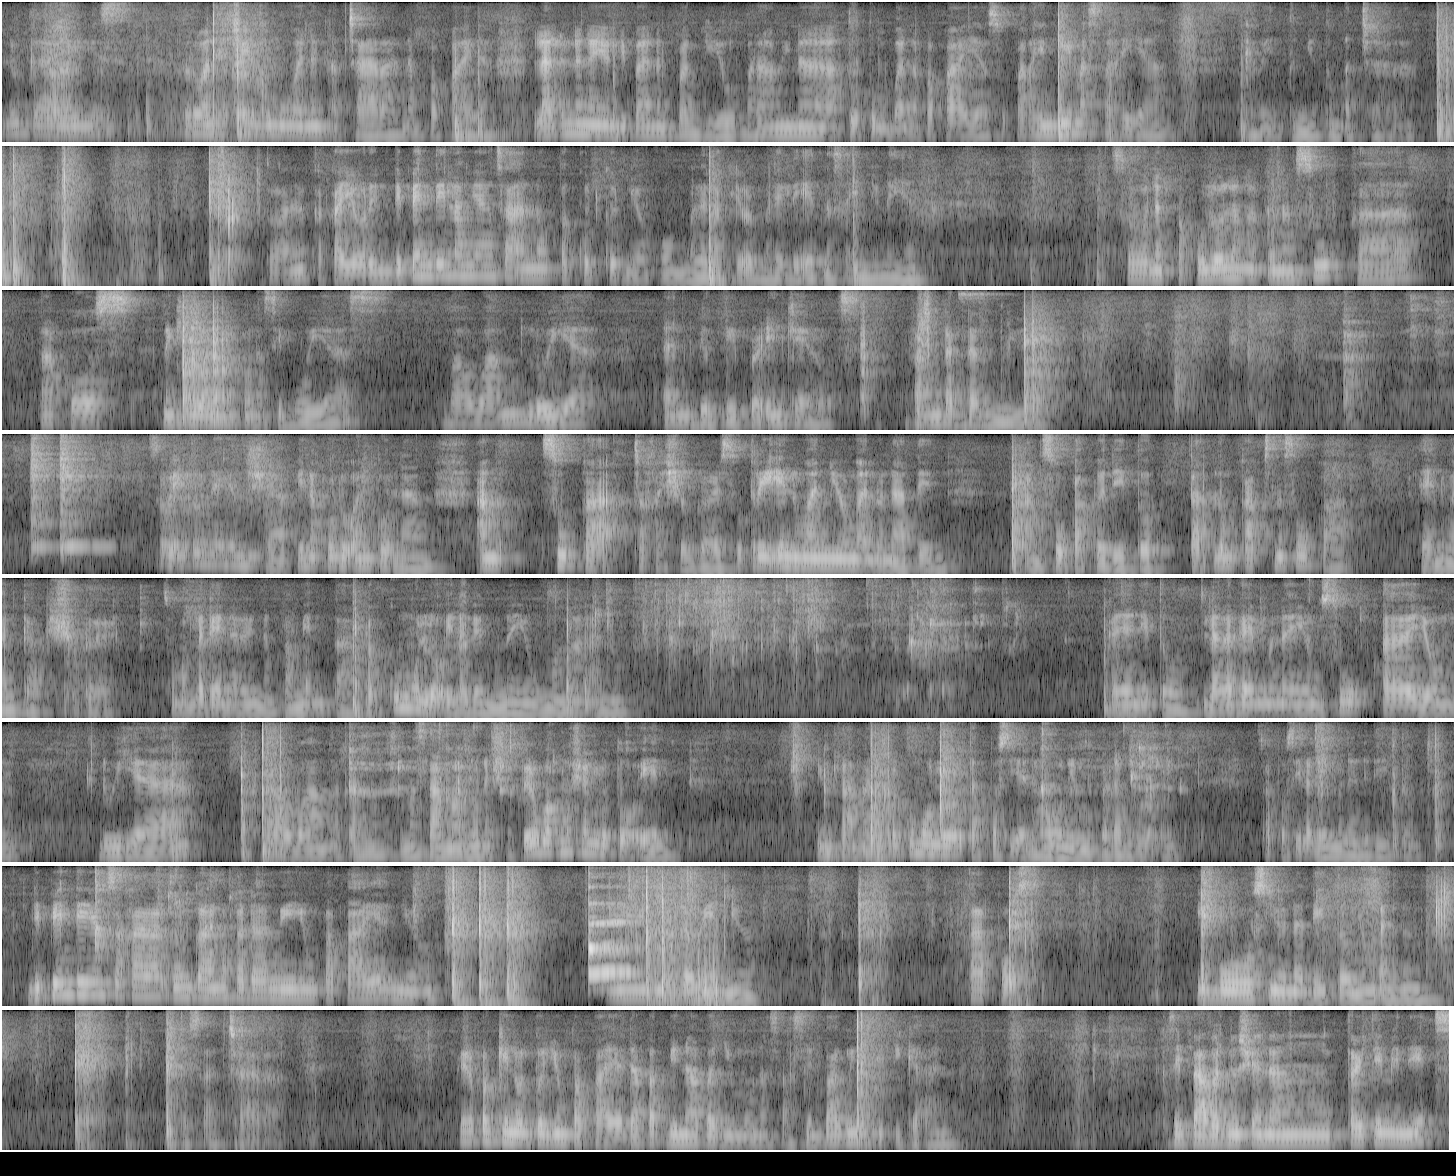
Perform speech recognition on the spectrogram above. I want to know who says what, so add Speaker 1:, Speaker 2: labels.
Speaker 1: Hello guys, turuan ko kayo gumawa ng atsara ng papaya. Lalo na ngayon, di ba, nagbagyo, marami na tutumba na papaya. So, para hindi masayang, gawin to nyo itong atsara. Ito, ano, kakayo rin. Depende lang yan sa ano, pagkudkod nyo kung malalaki or maliliit na sa inyo na yan. So, nagpakulo lang ako ng suka. Tapos, naghiwa lang ako ng sibuyas, bawang, luya, and bell pepper and carrots. Pang dagdag mo yun. So, ito na yun siya. Pinakuluan ko lang ang suka tsaka sugar. So, 3 in 1 yung ano natin, ang sukat ko dito. Tatlong cups na suka and 1 cup sugar. So, maglagay na rin ng paminta. Pag kumulo, ilagay mo na yung mga ano. Kaya nito, ilalagay mo na yung suka, yung luya, bawang, at ano, sumasama mo na siya. Pero wag mo siyang lutuin. Yung tama lang. Pag kumulo, tapos yan, haunin mo palamutin. Tapos ilagay mo na dito. Depende yun sa ka, kung gaano kadami yung papaya nyo. Yun yung gagawin nyo. Tapos, ibuhos nyo na dito yung ano, ito sa atsara. Pero pag kinudkod yung papaya, dapat binabad nyo muna sa asin bago nyo pipigaan. Kasi babad mo siya ng 30 minutes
